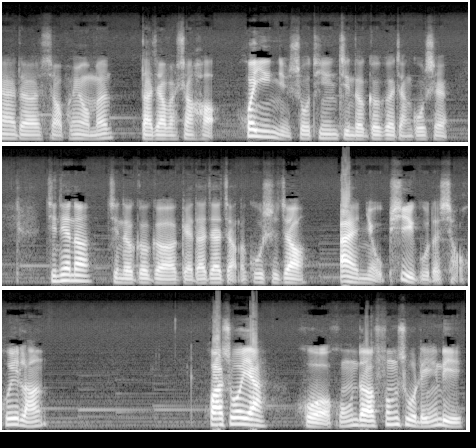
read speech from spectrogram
爱的小朋友们，大家晚上好！欢迎你收听金德哥哥讲故事。今天呢，金德哥哥给大家讲的故事叫《爱扭屁股的小灰狼》。话说呀，火红的枫树林里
